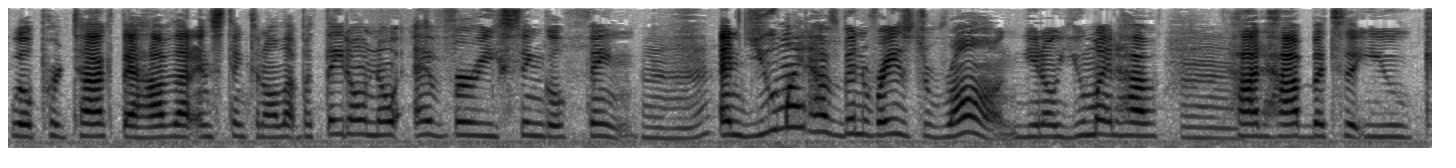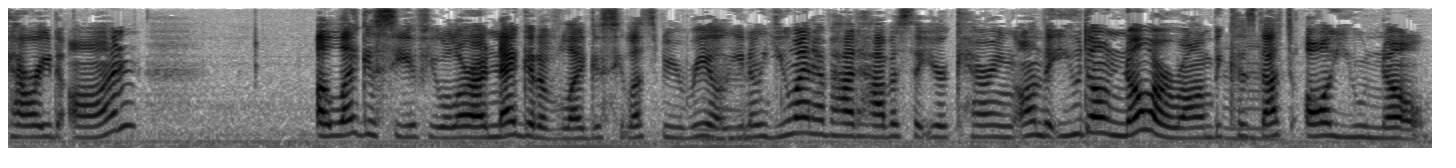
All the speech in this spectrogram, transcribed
will protect they have that instinct and all that but they don't know every single thing Mhm. and you might have been raised wrong you know you might have Mm. had habits that you carried on a legacy, if you will, or a negative legacy. Let's be real. You know, you might have had habits that you're carrying on that you don't know are wrong because that's all you know.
